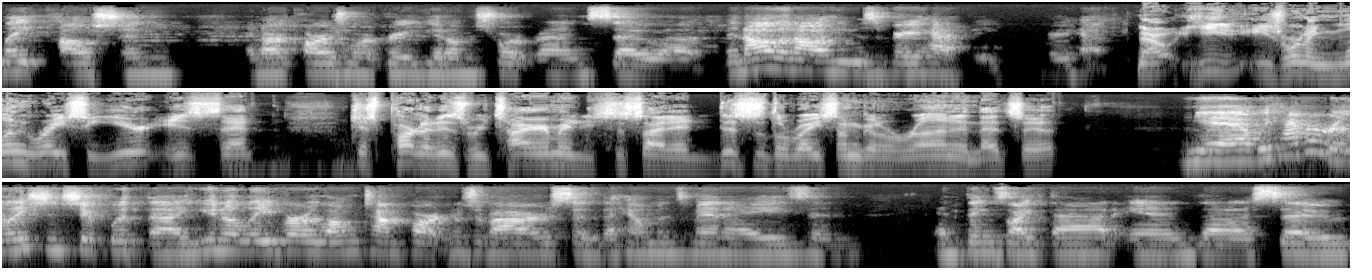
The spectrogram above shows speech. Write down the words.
late caution and our cars weren't very good on the short run. So, uh, and all in all, he was very happy very happy. Now he, he's running one race a year. Is that just part of his retirement? He's decided this is the race I'm going to run, and that's it. Yeah, we have a relationship with uh, Unilever, longtime partners of ours, so the Hellmann's mayonnaise and and things like that. And uh, so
